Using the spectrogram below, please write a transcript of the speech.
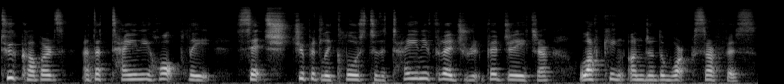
two cupboards, and a tiny hot plate set stupidly close to the tiny refrigerator lurking under the work surface.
